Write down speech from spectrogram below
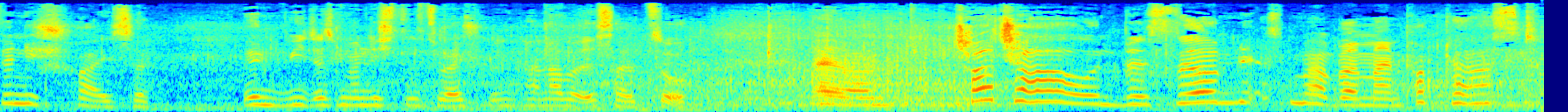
finde ich scheiße. Irgendwie, dass man nicht so zwei kann, aber ist halt so. Dann ciao, ciao und bis zum nächsten Mal bei meinem Podcast.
